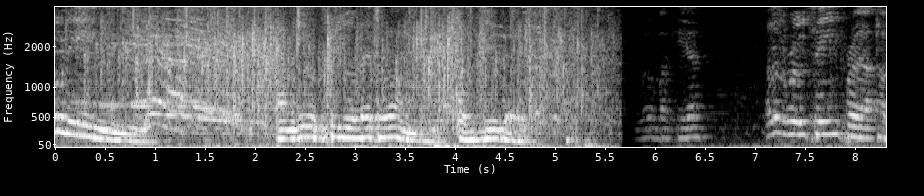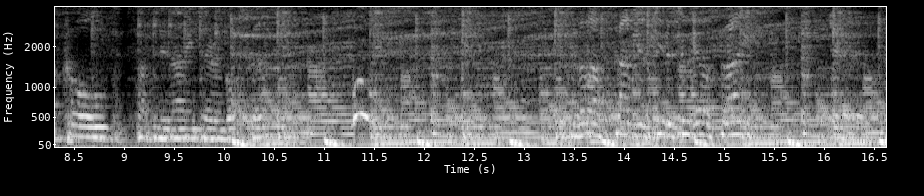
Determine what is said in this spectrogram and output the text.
Balloony. And we'll see you later on. You, Dave. Roll back here. A little routine for a, a cold Saturday night here in Buxton. Woo! This is the last time you'll see the two girls tonight.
